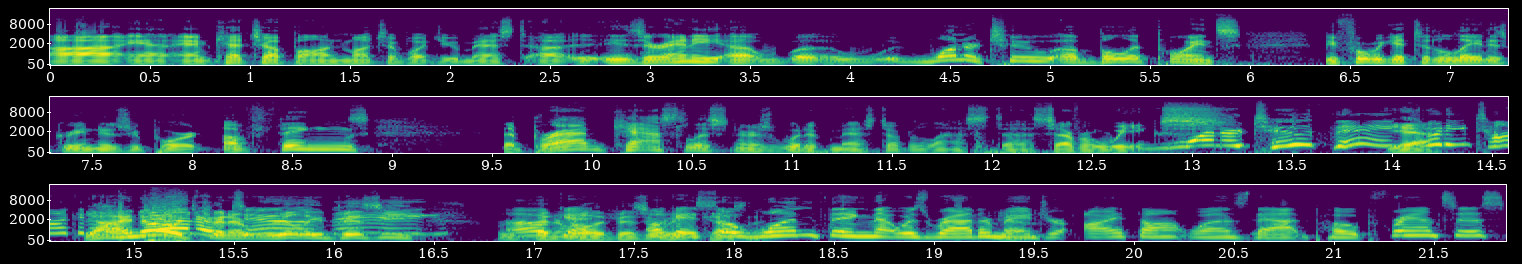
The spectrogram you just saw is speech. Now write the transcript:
Uh, and, and catch up on much of what you missed. Uh, is there any uh, w- one or two uh, bullet points before we get to the latest Green News report of things that Bradcast listeners would have missed over the last uh, several weeks? One or two things. Yeah. What are you talking Yeah, about? I know. One It's been a really busy- things? it's been a really busy okay, week, so one thing that was rather Yeah. major, I thought, was that Pope Francis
